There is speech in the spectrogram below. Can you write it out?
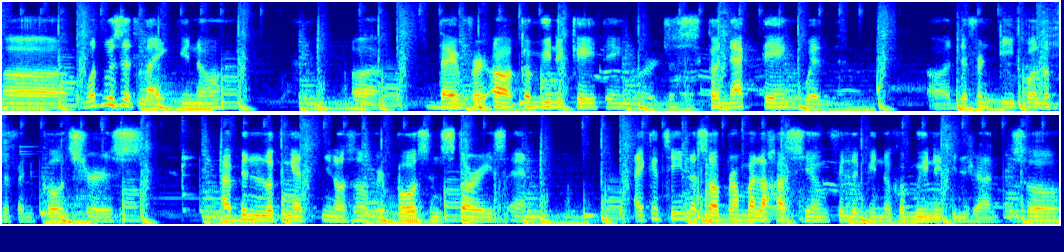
uh, what was it like? You know, uh, diver uh, communicating or just connecting with uh, different people of different cultures. I've been looking at you know some of your posts and stories, and I can see na sobrang malakas yung Filipino community dyan. So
